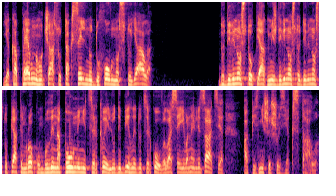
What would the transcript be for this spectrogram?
яка певного часу так сильно духовно стояла, до 95, між 90 і 95 роком були наповнені церкви, люди бігли до церков, велася евангелізація, а пізніше щось як стало.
